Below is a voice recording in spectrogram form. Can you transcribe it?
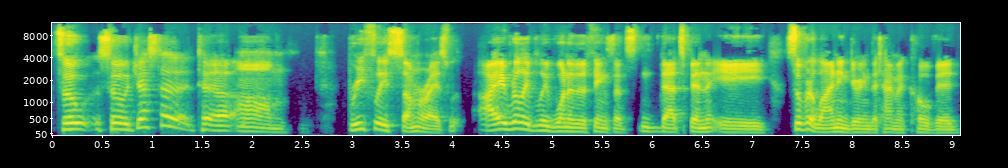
So, so just to, to um, briefly summarize, I really believe one of the things that's that's been a silver lining during the time of COVID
